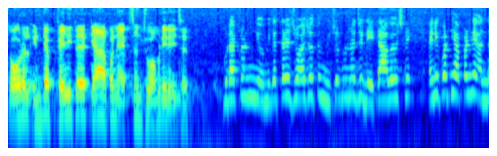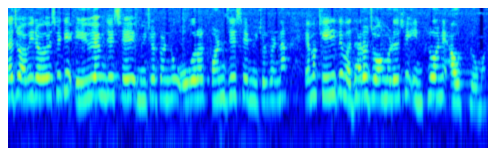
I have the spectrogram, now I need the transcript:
તો ઓવરઓલ ઇન કઈ રીતે, ક્યાં આપણને એક્શન જોવા મળી રહી છે? ગુડ આફ્ટરનૂન નિયમિત અત્યારે જોવા જાઓ તો મ્યુચ્યુઅલ ફંડનો જે ડેટા આવ્યો છે, એની પરથી આપણને અંદાજો આવી રહ્યો છે કે એયુએમ જે છે, મ્યુચ્યુઅલ ફંડનું ઓવરઓલ ફંડ જે છે મ્યુચ્યુઅલ ફંડના, એમાં કઈ રીતે વધારો જોવા મળ્યો છે ઇનફ્લો અને આઉટફ્લોમાં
